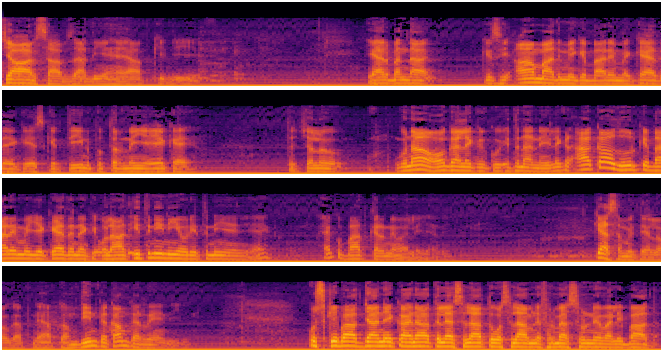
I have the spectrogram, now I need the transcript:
चार साहबजादियाँ हैं आपकी जी। यार बंदा किसी आम आदमी के बारे में कह दे कि इसके तीन पुत्र नहीं है एक है। तो चलो गुनाह होगा लेकिन कोई इतना नहीं। लेकिन आका हजूर के बारे में ये कह देना कि औलाद इतनी नहीं और इतनी है। है, है बात करने वाले यार क्या समझते हैं लोग अपने आप को? हम दीन का काम कर रहे हैं जी। उसके बाद जाने कायनात वसलाम ने फरमाया सुनने वाली बात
